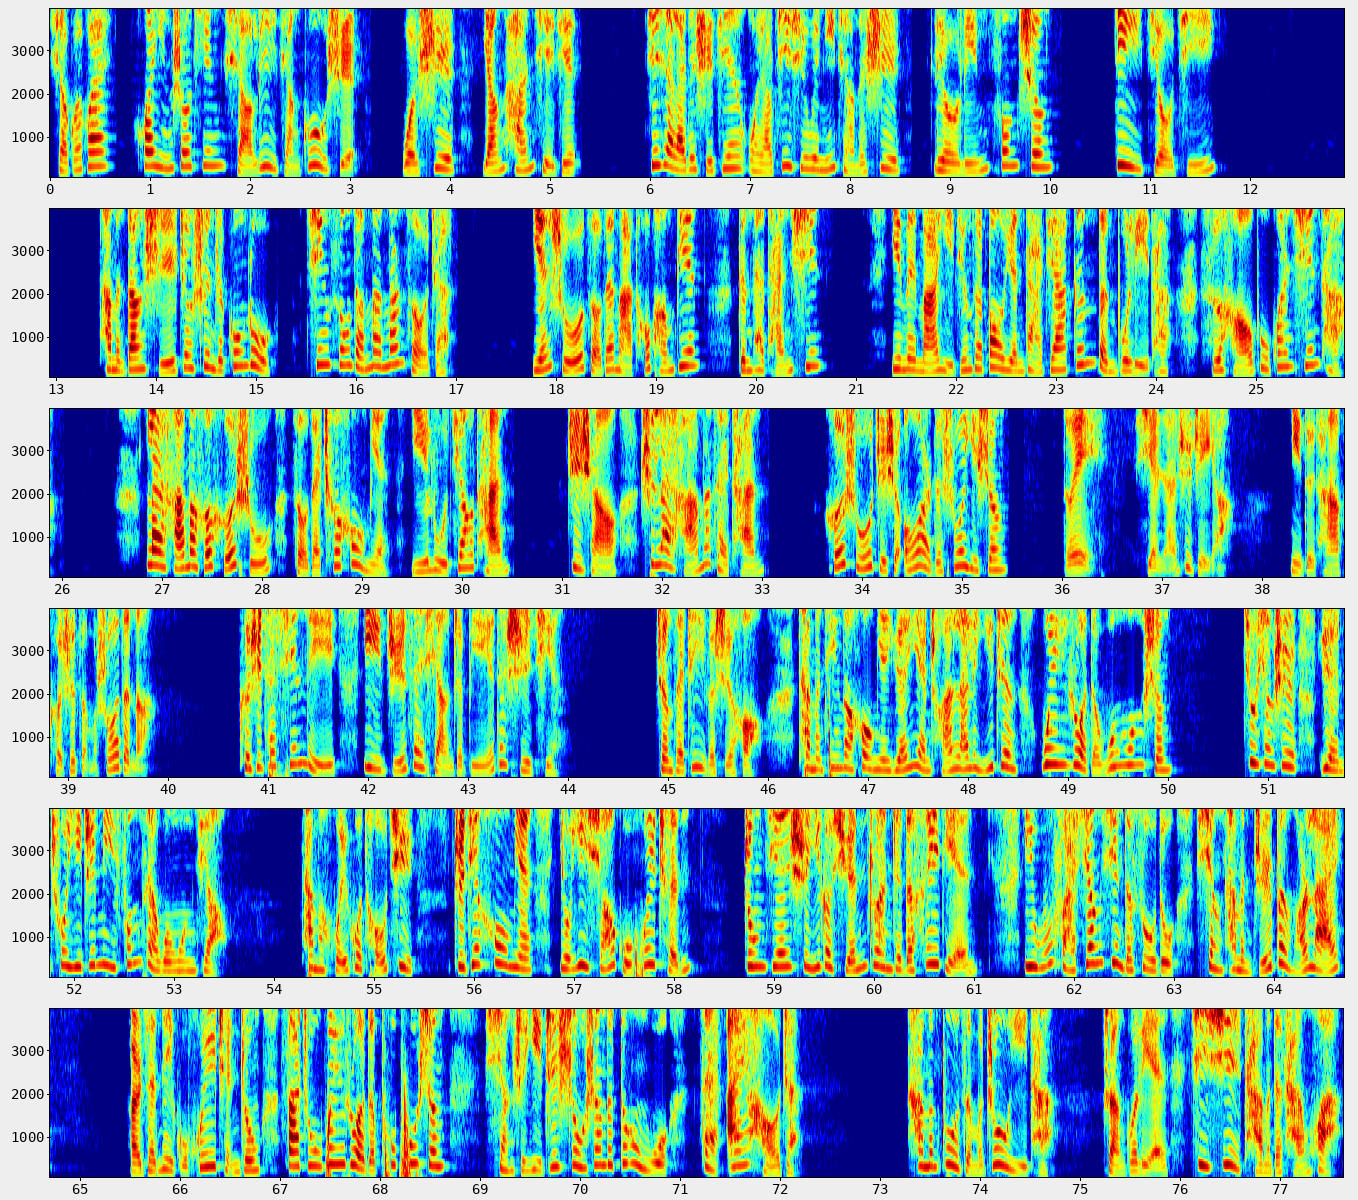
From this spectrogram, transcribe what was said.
小乖乖，欢迎收听小丽讲故事。我是杨涵姐姐。接下来的时间，我要继续为你讲的是《柳林风声》第九集。他们当时正顺着公路轻松的慢慢走着，鼹鼠走在马头旁边跟他谈心，因为马已经在抱怨大家根本不理他，丝毫不关心他。癞蛤蟆和河鼠走在车后面，一路交谈，至少是癞蛤蟆在谈，河鼠只是偶尔的说一声：“对，显然是这样。你对他可是怎么说的呢？”可是他心里一直在想着别的事情。正在这个时候，他们听到后面远远传来了一阵微弱的嗡嗡声，就像是远处一只蜜蜂在嗡嗡叫。他们回过头去。只见后面有一小股灰尘，中间是一个旋转着的黑点，以无法相信的速度向他们直奔而来。而在那股灰尘中发出微弱的噗噗声，像是一只受伤的动物在哀嚎着。他们不怎么注意他，转过脸继续他们的谈话。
